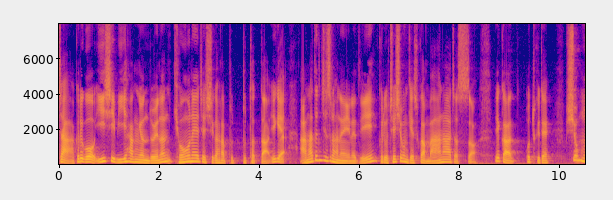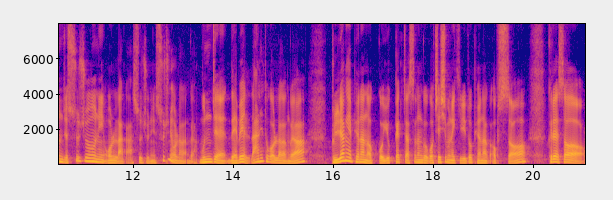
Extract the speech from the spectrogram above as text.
자 그리고 22학년도에는 견해 제시가 하나 붙, 붙었다. 이게 안 하던 짓을 하네 얘네들이. 그리고 제시문 개수가 많아졌어. 그러니까 어떻게 돼? 시험 문제 수준이 올라가. 수준이 수준이 올라간 거야. 문제 레벨 난이도가 올라간 거야. 분량의 변화는 없고 600자 쓰는 거고 제시문의 길이도 변화가 없어. 그래서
